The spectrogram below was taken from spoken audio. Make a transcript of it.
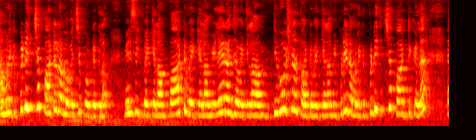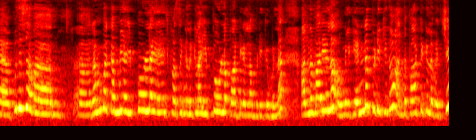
நம்மளுக்கு பிடிச்ச பாட்டை நம்ம வச்சு போட்டுக்கலாம். மியூசிக் வைக்கலாம் பாட்டு வைக்கலாம் இளையராஜா வைக்கலாம் டிவோஷனல் பாட்டு வைக்கலாம். இப்படி நம்மளுக்கு பிடிச்ச பாட்டுக்களை புதுசாக ரொம்ப கம்மியாக இப்போ உள்ள ஏஜ் பசங்களுக்கெல்லாம் இப்போ உள்ள பாட்டுகள்லாம் பிடிக்கும்ல. அந்த மாதிரியெல்லாம் அவங்களுக்கு என்ன பிடிக்குதோ அந்த பாட்டுகளை வச்சு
